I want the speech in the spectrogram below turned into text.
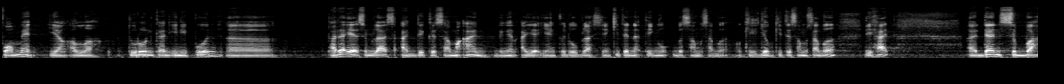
format yang Allah turunkan ini pun uh, pada ayat 11 ada kesamaan dengan ayat yang ke-12 yang kita nak tengok bersama-sama. Okey, jom kita sama-sama lihat Uh, dan sebah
